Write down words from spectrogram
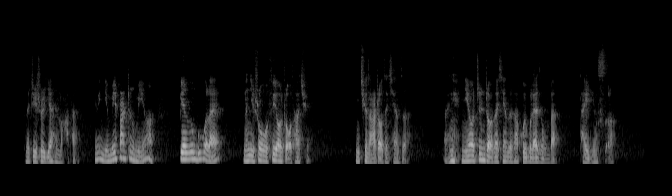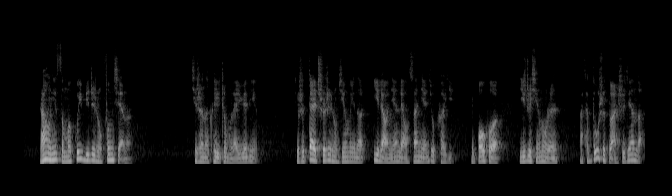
那这事儿也很麻烦，因为你没法证明啊，变更不过来。那你说我非要找他去，你去哪儿找他签字？啊，你你要真找他签字，他回不来怎么办？他已经死了。然后你怎么规避这种风险呢？其实呢，可以这么来约定，就是代持这种行为呢，一两年、两三年就可以。你包括一致行动人啊，他都是短时间的，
